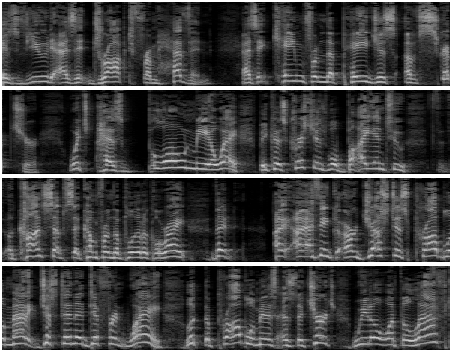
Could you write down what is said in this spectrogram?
is viewed as it dropped from heaven, as it came from the pages of scripture, which has blown me away because Christians will buy into uh, concepts that come from the political right that I, I, think are just as problematic, just in a different way. Look, the problem is as the church, we don't want the left,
